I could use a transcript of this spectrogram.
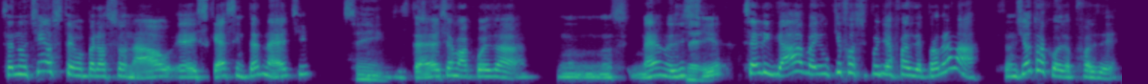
Você não tinha o sistema operacional, é, esquece a internet. Sim. A internet é uma coisa, não, né, não existia. Sim. Você ligava e o que você podia fazer? Programar. Você não tinha outra coisa para fazer.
